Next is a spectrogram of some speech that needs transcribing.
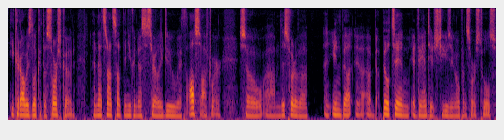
he could always look at the source code. And that's not something you can necessarily do with all software. So um, this sort of a an inbuilt, uh, built-in advantage to using open source tools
